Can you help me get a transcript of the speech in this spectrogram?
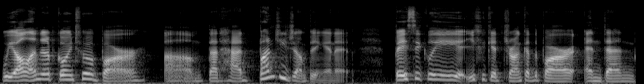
we all ended up going to a bar um, that had bungee jumping in it basically you could get drunk at the bar and then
